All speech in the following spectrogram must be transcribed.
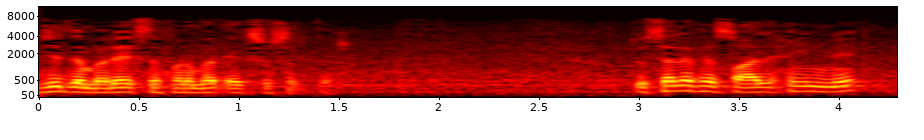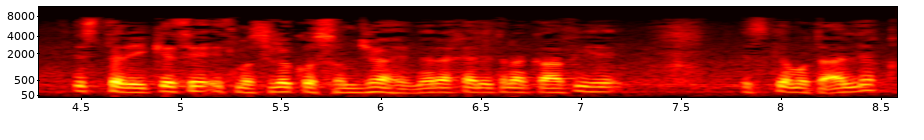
جلد نمبر ایک صفحہ نمبر ایک سو ستر. تو سلف صالحین نے اس طریقے سے اس مسئلے کو سمجھا ہے۔ میرا خیال اتنا کافی ہے اس کے متعلق۔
